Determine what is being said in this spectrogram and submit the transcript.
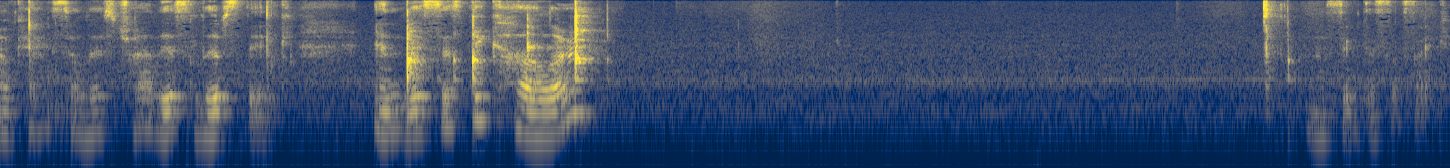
Okay, so let's try this lipstick. And this is the color. Let's see what this looks like.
